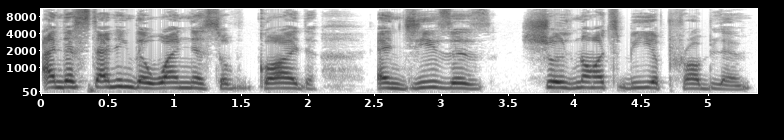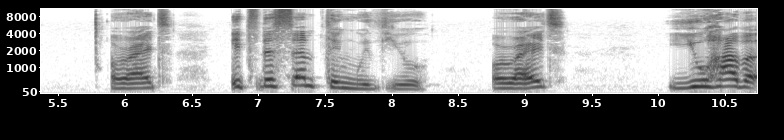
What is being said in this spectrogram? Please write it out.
understanding the oneness of God and Jesus should not be a problem. All right. It's the same thing with you. All right? You have a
